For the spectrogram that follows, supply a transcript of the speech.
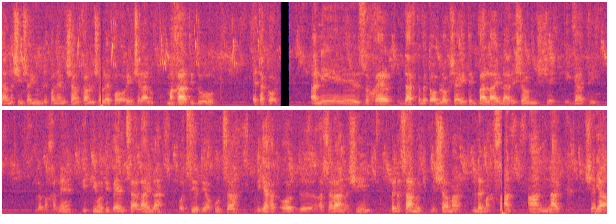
אנשים שהיו לפנינו שם התחלנו לשאול איפה ההורים שלנו, מחר תדעו את הכל. אני זוכר דווקא בתור בלוק שהייתי, בלילה הראשון שהגעתי למחנה, הקים אותי באמצע הלילה, הוציא אותי החוצה, ביחד עוד אה, עשרה אנשים, ונסענו משם למחסן ענק שהיה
